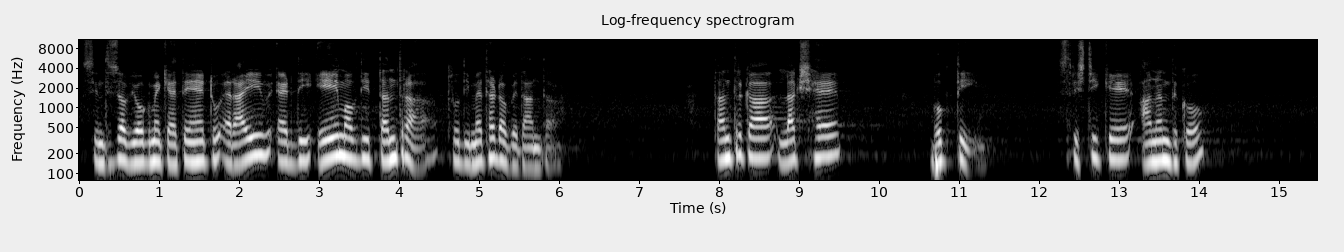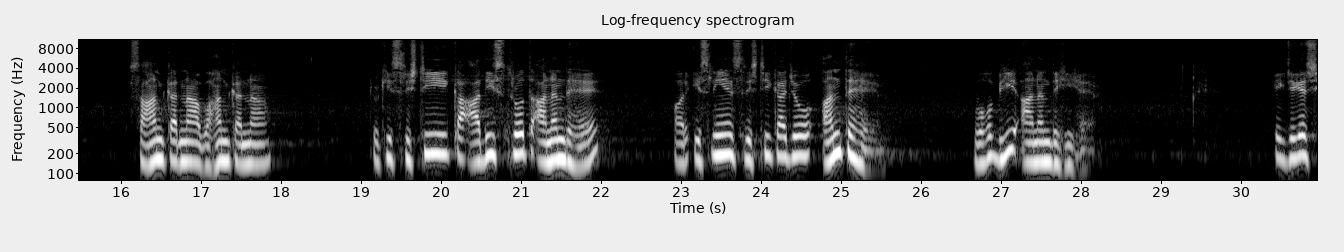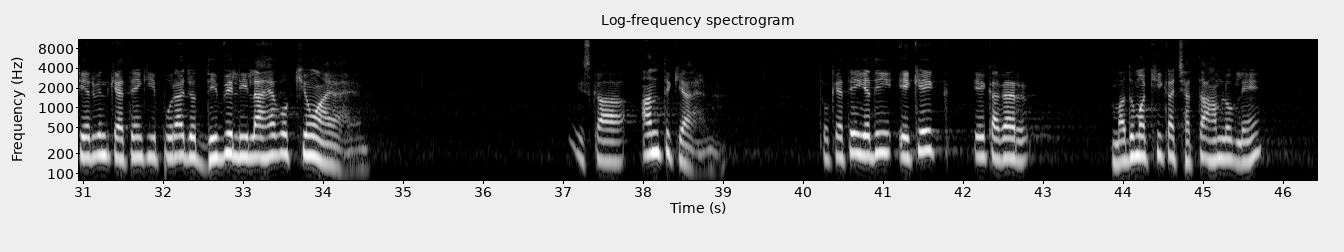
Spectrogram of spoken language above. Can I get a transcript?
सिंथिस ऑफ़ योग में कहते हैं to arrive at the aim of the tantra through the method of Vedanta तंत्र का लक्ष्य है भुक्ति, सृष्टि के आनंद को सहन करना, वहन करना, क्योंकि सृष्टि का आदि स्रोत आनंद है। और इसलिए सृष्टि का जो अंत है, वह भी आनंद ही है। एक जगह शेरविंद कहते हैं कि पूरा जो दिव्य लीला है, वो क्यों आया है? इसका अंत क्या है? तो कहते हैं, यदि एक एक एक अगर मधुमक्खी का छत्ता हम लोग लें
